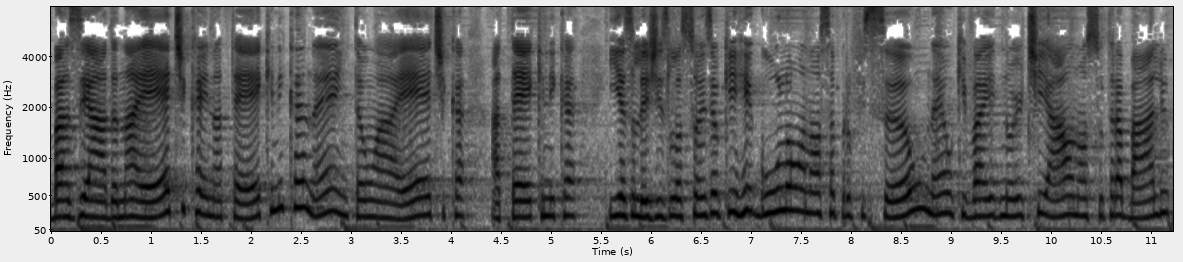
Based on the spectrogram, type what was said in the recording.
baseada na ética e na técnica, né? Então a ética, a técnica e as legislações é o que regulam a nossa profissão, né? O que vai nortear o nosso trabalho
